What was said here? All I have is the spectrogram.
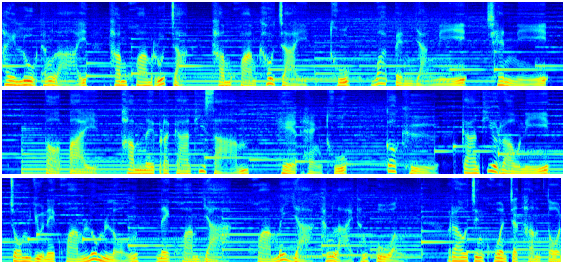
ให้ลูกทั้งหลายทำความรู้จักทำความเข้าใจ ทุกว่าเป็นอย่างนี้ เช่นนี้ ต่อไปทำในประการที่สาม เหตุแห่งทุกข์ ก็คือการที่เรานี้จมอยู่ในความลุ่มหลง ในความอยาก ความไม่อยากทั้งหลายทั้งปวง เราจึงควรจะทำตน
